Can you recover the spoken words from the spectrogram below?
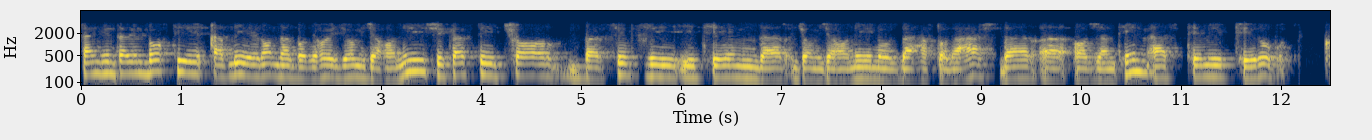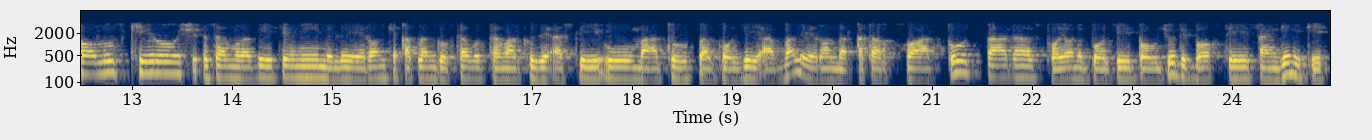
سنگین ترین باختی قبلی ایران در بازی های جام جهانی شکست چهار بر صفر ای تیم در جام جهانی 1978 در آرژانتین از تیم پیرو بود. کارلوس کیروش سرمربی تیم ملی ایران که قبلا گفته بود تمرکز اصلی او معطوف به بازی اول ایران در قطر خواهد بود بعد از پایان بازی با وجود باخت سنگینی که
